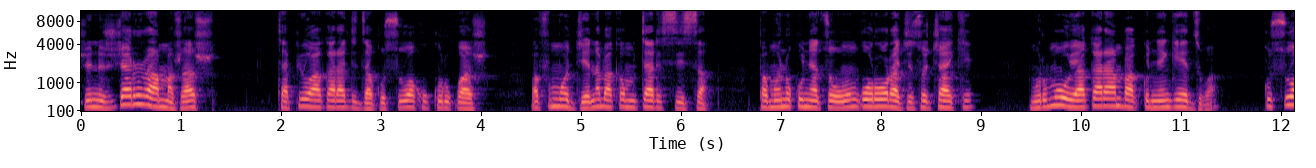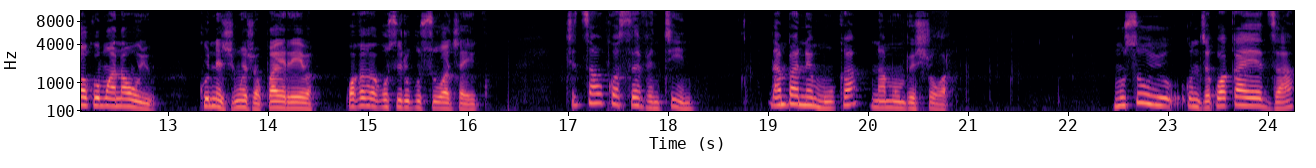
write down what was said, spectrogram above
Zvinhu zvicharurama zvazvo tapiwa akaratidza kusuwa kukuru kwazvo. Vapfumo jena vakamutarisisa pamwe nokunyatsoongorora chiso chake. Murume uyu akaramba kunyengedzwa. Kusuwa kwemwana uyu kune zvimwe zvakwaireva kwakanga kusiri kusuwa chaiko? Chitsauko 17 damba nemhuka namombeshora musi uyu kunze kwakaedza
